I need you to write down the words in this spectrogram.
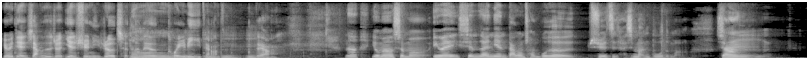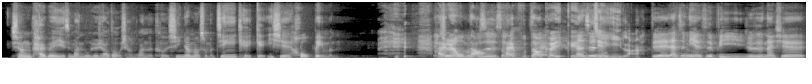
有一点像是就延续你热忱的那个推力这样子，对啊。那有没有什么？因为现在念大众传播的学子还是蛮多的嘛。像像台北也是蛮多学校都有相关的科系，你有没有什么建议可以给一些后辈们？虽然我们不是还不到可以给建议啦，对，但是你也是比就是那些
